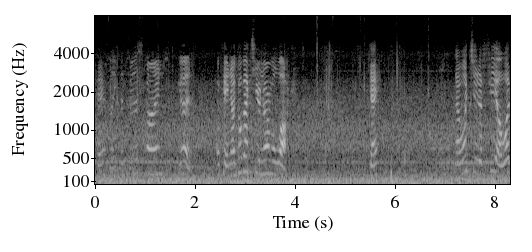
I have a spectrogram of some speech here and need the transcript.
Okay. Lengthen through the spine. Good. Okay. Now go back to your normal walk. Okay. Now I want you to feel what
